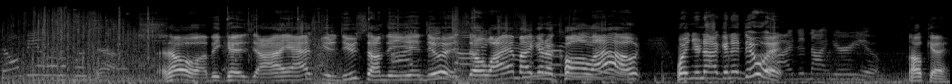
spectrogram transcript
Don't be a little pussy. No, because I asked you to do something, you didn't do it. So why am I gonna call out when you're not gonna do it? I did not hear you. Okay,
